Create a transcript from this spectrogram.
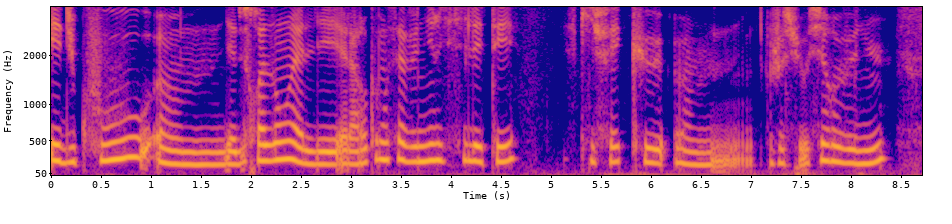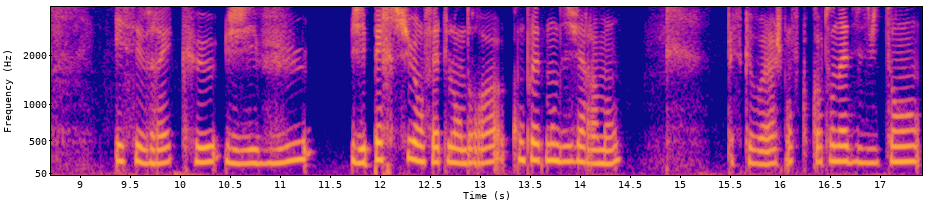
Et du coup, euh, il y a 2-3 ans, elle, est, elle a recommencé à venir ici l'été, ce qui fait que je suis aussi revenue. Et c'est vrai que j'ai vu, j'ai perçu en fait l'endroit complètement différemment. Parce que voilà, je pense que quand on a 18 ans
